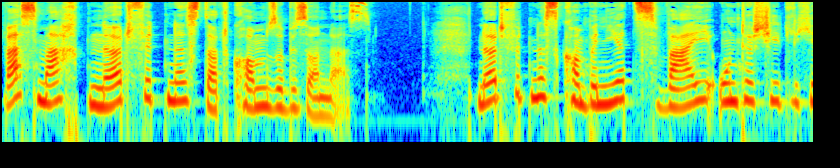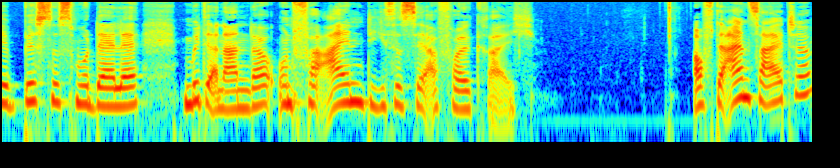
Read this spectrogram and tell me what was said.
Was macht nerdfitness.com so besonders? Nerdfitness kombiniert zwei unterschiedliche Businessmodelle miteinander und vereint diese sehr erfolgreich. Auf der einen Seite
